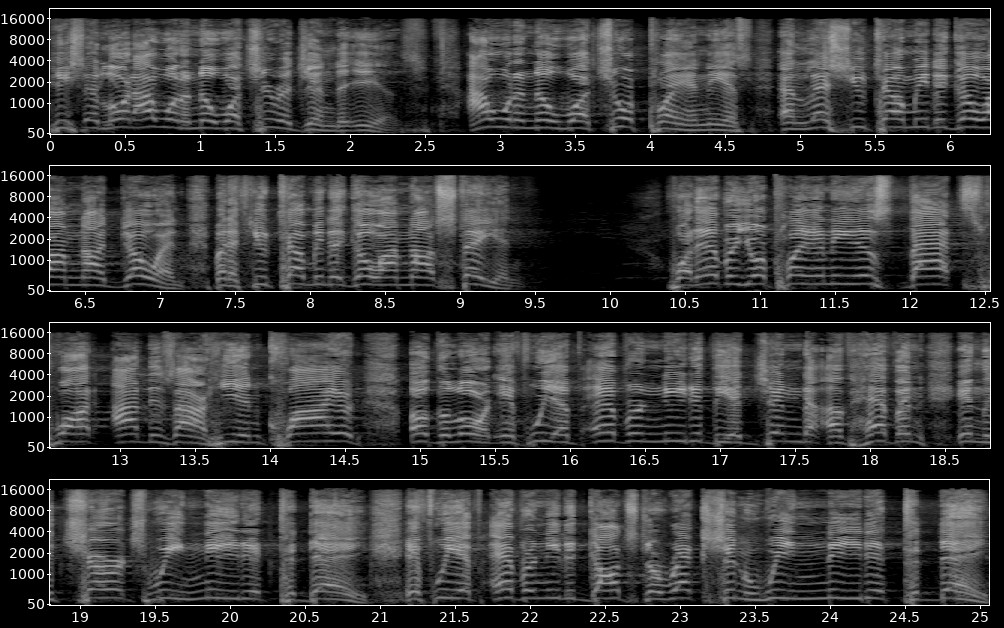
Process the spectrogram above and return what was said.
He said, Lord, I want to know what your agenda is. I want to know what your plan is. Unless you tell me to go, I'm not going. But if you tell me to go, I'm not staying. Whatever your plan is, that's what I desire. He inquired of the Lord. If we have ever needed the agenda of heaven in the church, we need it today. If we have ever needed God's direction, we need it today.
